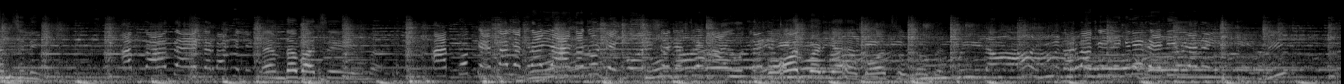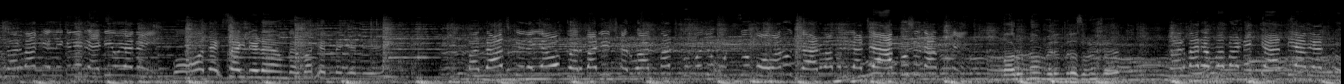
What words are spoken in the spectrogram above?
अंजलि आप कहाँ से आए गरबा खेलने अहमदाबाद से ही हूँ मैं आपको कैसा लग रहा है यहाँ का जो डेकोरेशन है बहुत बढ़िया है बहुत सुंदर है? गरबा खेलने के लिए रेडी हो या नहीं जी। गरबा खेलने के लिए रेडी हो या नहीं? बहुत एक्साइटेड है हम गरबा खेलने के लिए। पचास के लिए आओ गरबा મારું નામ વિરેન્દ્ર સોની છે. ગરબા રમવા માટે ક્યાંથી આવ્યા છો?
